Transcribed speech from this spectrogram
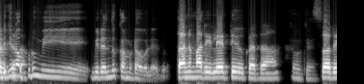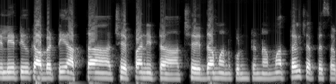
అడిగినప్పుడు మీ మీరెందుకు కమిట్ అవ్వలేదు? తను మా రిలేటివ్ కదా! సో, రిలేటివ్ కాబట్టి అత్త చెప్పానిట్ట చేద్దాం అనుకుంటున్నాము. అత్తకి చెప్పేసా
